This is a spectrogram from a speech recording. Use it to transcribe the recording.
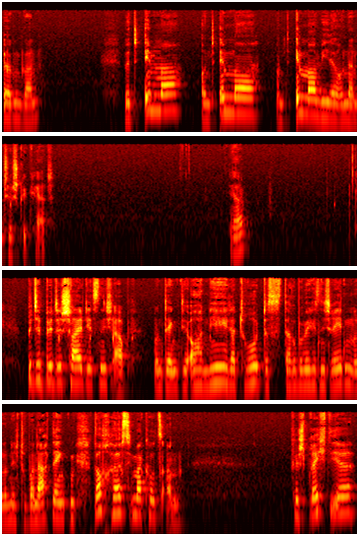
irgendwann, wird immer und immer und immer wieder unter den Tisch gekehrt. Ja? Bitte, bitte schalt jetzt nicht ab und denk dir, oh nee, der Tod, das, darüber will ich jetzt nicht reden oder nicht drüber nachdenken. Doch, hörst dir mal kurz an. Versprech dir,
